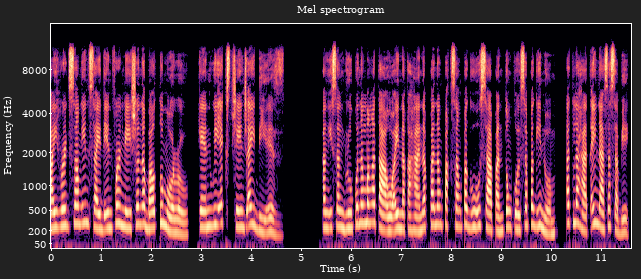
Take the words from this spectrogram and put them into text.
I heard some inside information about tomorrow, can we exchange ideas? Ang isang grupo ng mga tao ay nakahanap pa ng paksang pag-uusapan tungkol sa pag-inom, at lahat ay nasa sabik.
